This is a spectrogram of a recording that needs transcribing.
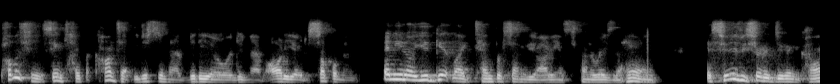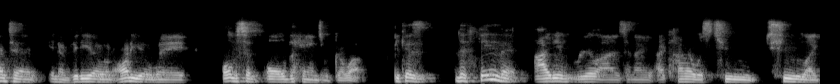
publishing the same type of content. We just didn't have video or didn't have audio to supplement. And, you know, you'd get like 10% of the audience to kind of raise the hand. As soon as we started doing content in a video and audio way, all of a sudden all the hands would go up because the thing that I didn't realize, and I, I kind of was too too like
